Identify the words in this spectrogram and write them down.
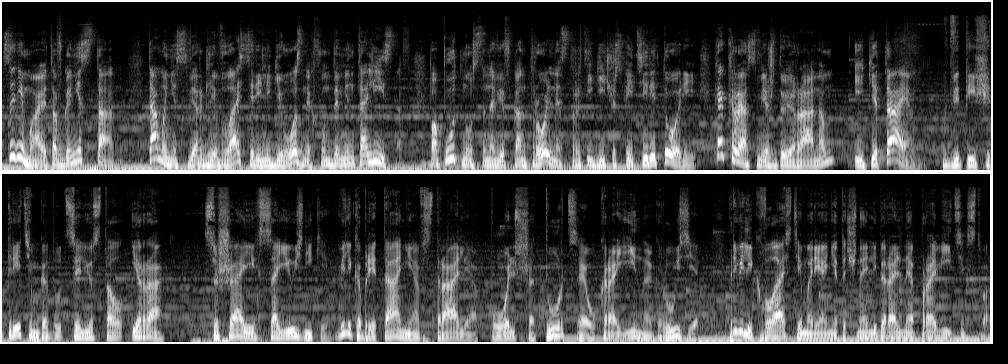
занимают Афганистан. Там они свергли власть религиозных фундаменталистов, попутно установив контроль над стратегической территорией, как раз между Ираном и Китаем. В 2003 году целью стал Ирак – США и их союзники, Великобритания, Австралия, Польша, Турция, Украина, Грузия, привели к власти марионеточное либеральное правительство,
